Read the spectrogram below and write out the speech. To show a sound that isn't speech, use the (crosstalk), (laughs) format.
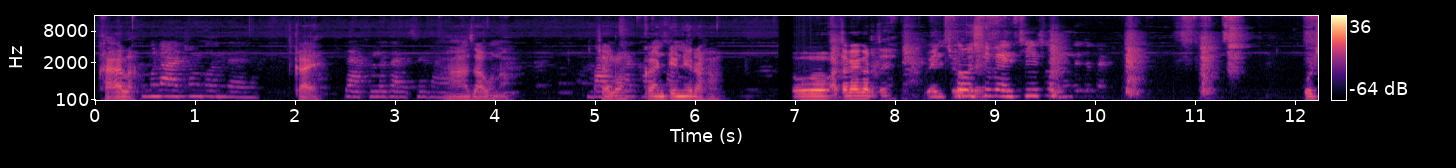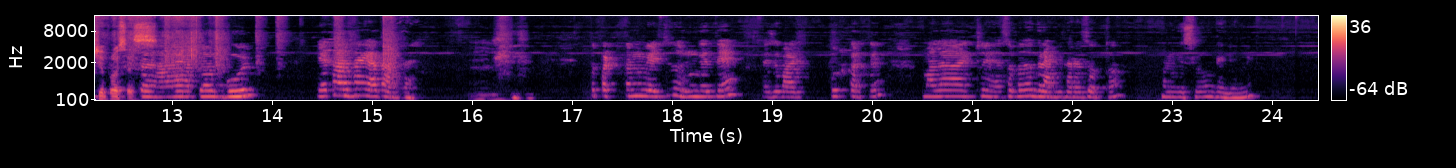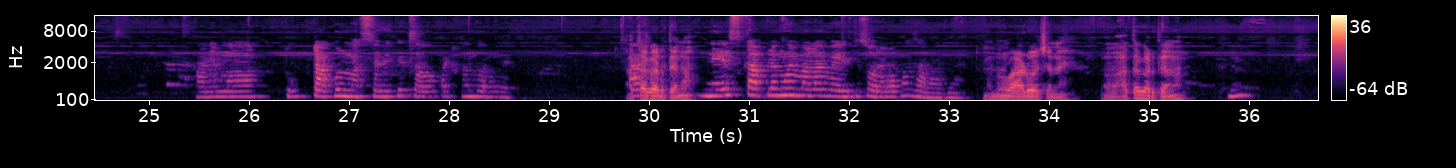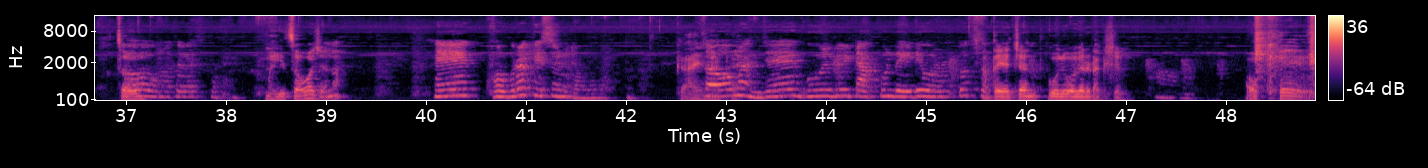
खायला? तुम्हाला आठवण करून द्यायला. काय? जायचंय बाहेर. हा जाऊ ना. बाहेरचं चलो खाऊ कंटिन्यू राहा. तो आता काय करते वेलची थोडीशी वगैरे? वेलची सोडून. पुढची प्रोसेस तर हा आहे आपला गुळ. यात अर्धा यात अर्धा आहे. (laughs) तर पटकन वेलची सोडून घेते. त्याची बारीक कूट करते. मला ॲक्च्युली ह्यासोबत ग्राइंड करायचं होतं. म्हणून विसरून गेले मी. आणि मग तूप टाकून मस्तपैकी चव पटकन करून घेते. आता करते ना? नेल्स कापल्यामुळे मला वेलची सोडायला पण जाणार म्हणून वाढवायचं नाही. मग आता करते ना? नाही चव. हो मग त्यालाच करते. मग ही चवच आहे ना? हे खोबरं किसून ठेवलं लागतं काय चव काय. म्हणजे गुळ बी टाकून रेडी होणं तोच आता याच्यात गोल वगैरे टाकशील. हा. ओके.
